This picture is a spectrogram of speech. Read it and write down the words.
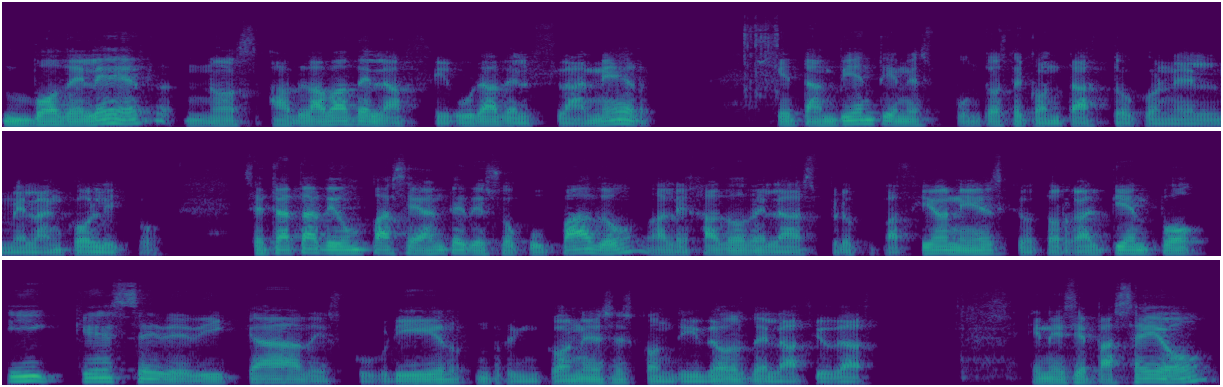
Baudelaire nos hablaba de la figura del flaner, que también tienes puntos de contacto con el melancólico. Se trata de un paseante desocupado, alejado de las preocupaciones que otorga el tiempo y que se dedica a descubrir rincones escondidos de la ciudad. En ese paseo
